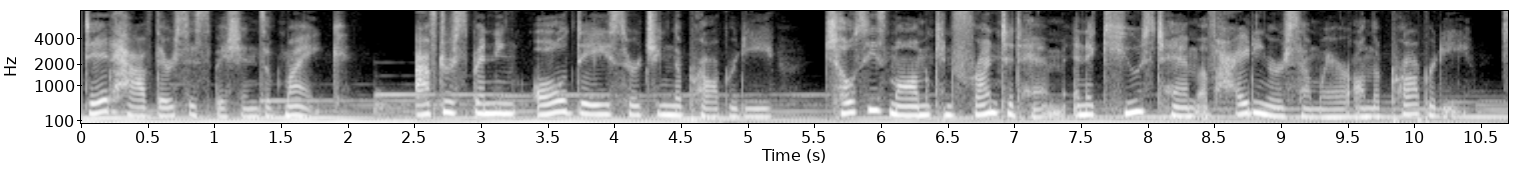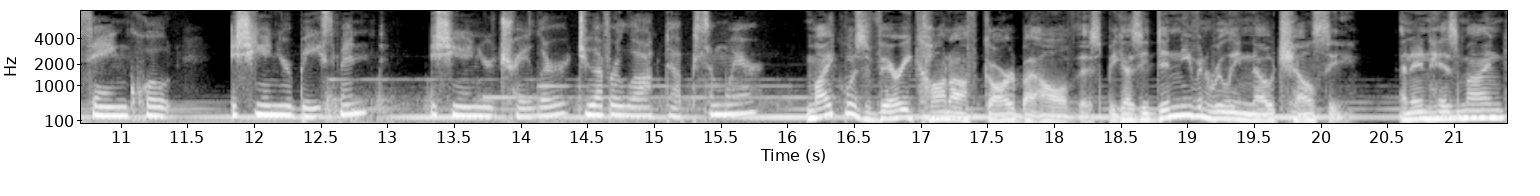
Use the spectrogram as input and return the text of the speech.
did have their suspicions of Mike. After spending all day searching the property, Chelsea's mom confronted him and accused him of hiding her somewhere on the property, saying, quote, "Is she in your basement? Is she in your trailer? Do you have her locked up somewhere?" Mike was very caught off guard by all of this because he didn't even really know Chelsea. And in his mind,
